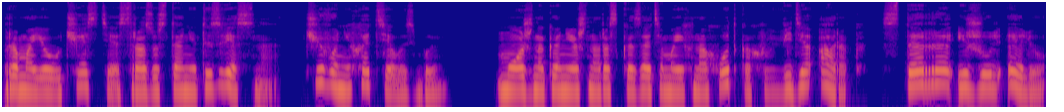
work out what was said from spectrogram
про мое участие сразу станет известно, чего не хотелось бы. Можно, конечно, рассказать о моих находках в виде арок, Стерра и Жуль-Элю,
